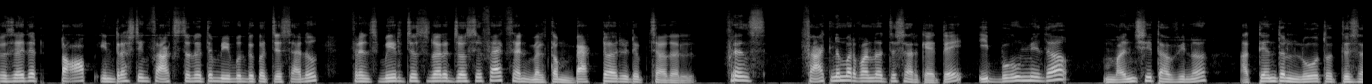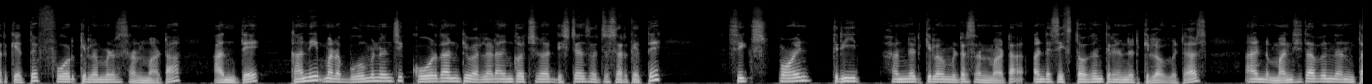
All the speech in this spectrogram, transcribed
ఈరోజు అయితే టాప్ ఇంట్రెస్టింగ్ ఫ్యాక్ట్స్తో అయితే మీ ముందుకు వచ్చేసాను. ఫ్రెండ్స్ మీరు చూస్తున్నారు జోసీ facts and welcome back to our YouTube channel friends fact number one వచ్చేసరికి అయితే ఈ భూమి మీద మనిషి తవ్విన అత్యంత లోతు వచ్చేసరికి అయితే ఫోర్ కిలోమీటర్స్ అనమాట అంతే. కానీ మన భూమి నుంచి కోరదానికి వెళ్ళడానికి వచ్చిన డిస్టెన్స్ వచ్చేసరికి అయితే six point three hundred kilometres అనమాట అంటే six thousand three hundred kilometres and మనిషి తవ్వింది ఎంత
